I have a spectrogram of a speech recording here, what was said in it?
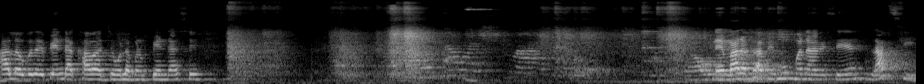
હાલો બધા પેંડા ખાવા જો ઓલા પણ પેંડા છે. ને મારા ભાભી હું બનાવે છે? લાપસી.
